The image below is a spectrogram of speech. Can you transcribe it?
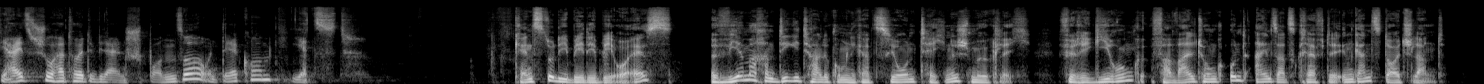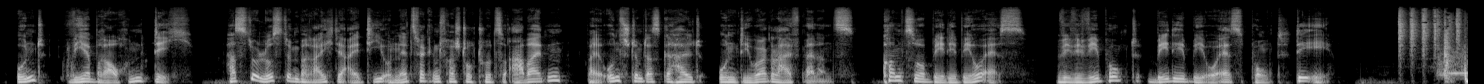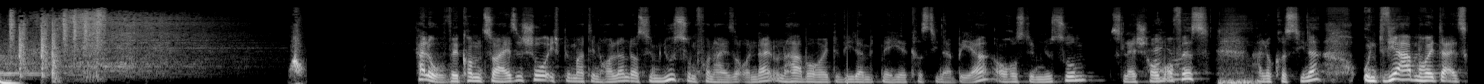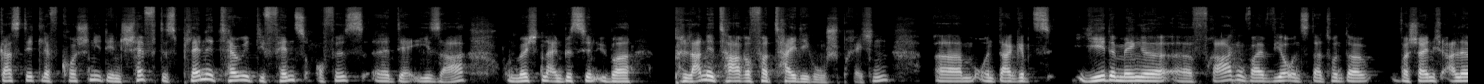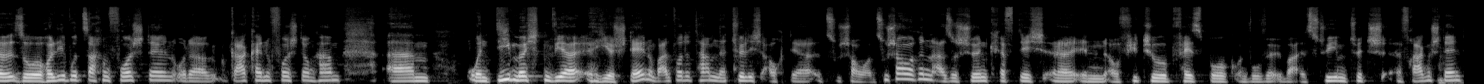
Die Heizshow hat heute wieder einen Sponsor und der kommt jetzt. Kennst du die BDBOS? Wir machen digitale Kommunikation technisch möglich. Für Regierung, Verwaltung und Einsatzkräfte in ganz Deutschland. Und wir brauchen dich. Hast du Lust im Bereich der IT- und Netzwerkinfrastruktur zu arbeiten? Bei uns stimmt das Gehalt und die Work-Life-Balance. Komm zur BDBOS. www.bdbos.de Hallo, willkommen zur Heise Show. Ich bin Martin Holland aus dem Newsroom von Heise Online und habe heute wieder mit mir hier Christina Beer, auch aus dem Newsroom slash Homeoffice. Hallo. Hallo Christina. Und wir haben heute als Gast Detlef Koschny, den Chef des Planetary Defense Office äh, der ESA und möchten ein bisschen über planetare Verteidigung sprechen. Ähm, und da gibt's jede Menge äh, Fragen, weil wir uns darunter wahrscheinlich alle so Hollywood-Sachen vorstellen oder gar keine Vorstellung haben. Ähm, und die möchten wir hier stellen und beantwortet haben. Natürlich auch der Zuschauer und Zuschauerinnen. Also schön kräftig äh, in, auf YouTube, Facebook und wo wir überall streamen, Twitch äh, Fragen stellen.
